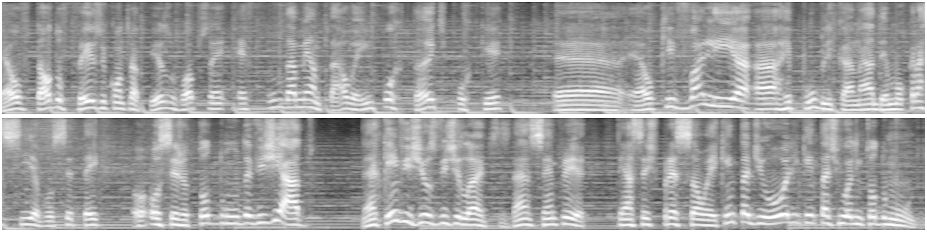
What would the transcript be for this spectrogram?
É o tal do freios e contrapeso, o Robson é, é fundamental, é importante, porque é, é, o que valia a república na democracia. Você tem, ou, ou, seja, todo mundo é vigiado. Né? Quem vigia os vigilantes? Né? Sempre tem essa expressão aí, quem tá de olho em quem tá de olho em todo mundo.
